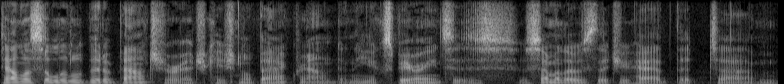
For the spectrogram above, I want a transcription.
Tell us a little bit about your educational background and the experiences, some of those that you had that um,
